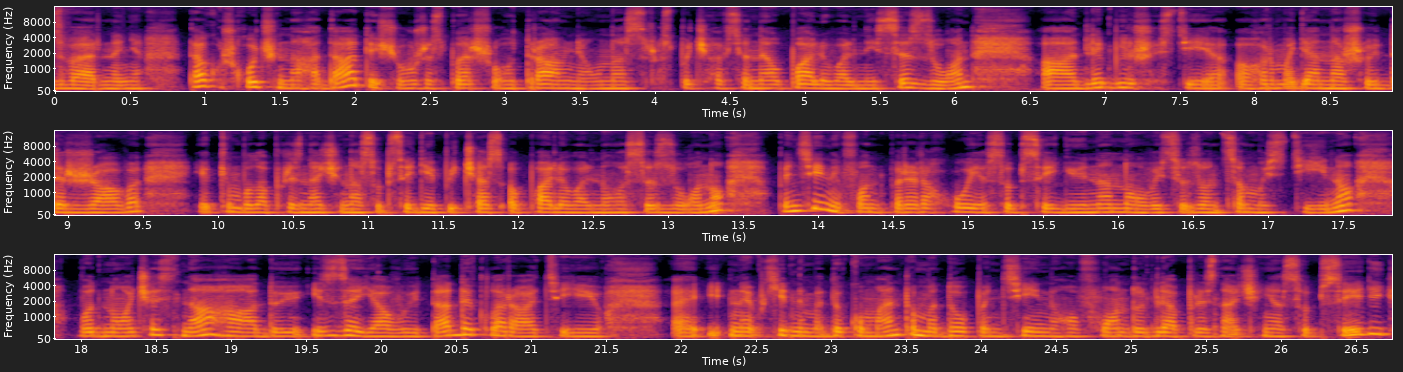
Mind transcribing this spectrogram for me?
звернення. Також хочу нагадати, що вже з 1 травня у нас розпочався неопалювальний сезон. Для більшості громадян нашої держави, яким була призначена субсидія під час опалювального сезону, пенсійний фонд перерахує субсидію на новий сезон самостійно. Водночас нагадую із заявою та декларацією е, необхідними документами до пенсійного фонду для призначення субсидій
